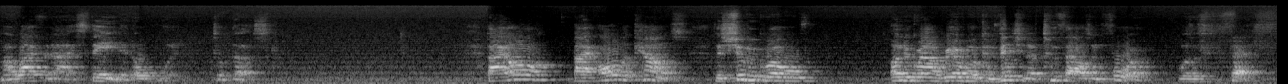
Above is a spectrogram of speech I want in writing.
My wife and I stayed at Oakwood till dusk. By all, by all accounts, the Sugar Grove Underground Railroad Convention of 2004 was a success.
